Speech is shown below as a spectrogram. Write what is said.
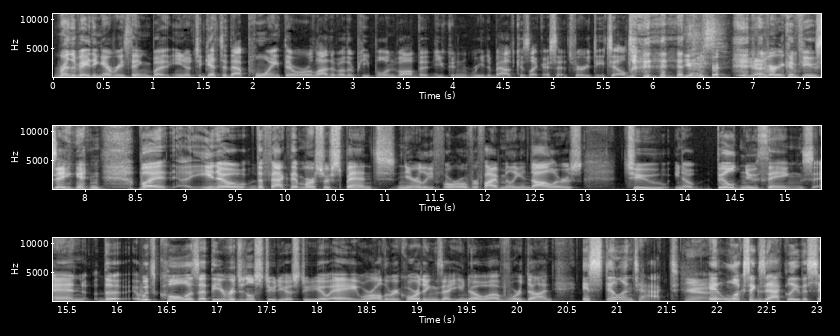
renovating everything, but you know to get to that point there were a lot of other people involved that you can read about because like I said it's very detailed. Yes. Yeah. very confusing. And, but uh, you know the fact that Mercer spent nearly or over five million dollars to you know build new things and the what's cool is that the original studio studio a where all the recordings that you know of were done is still intact Yeah. it looks exactly the same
